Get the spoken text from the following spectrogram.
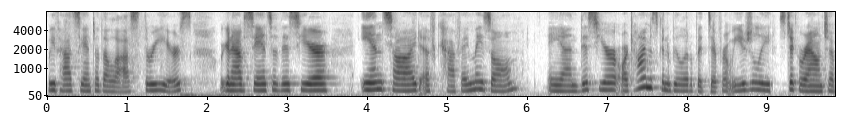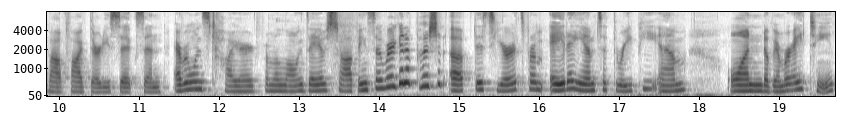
We've had Santa the last three years. We're going to have Santa this year inside of Cafe Maison. And this year our time is going to be a little bit different. We usually stick around to about 5:36 and everyone's tired from a long day of shopping. So we're going to push it up this year. It's from 8 a.m. to 3 p.m. on November 18th.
